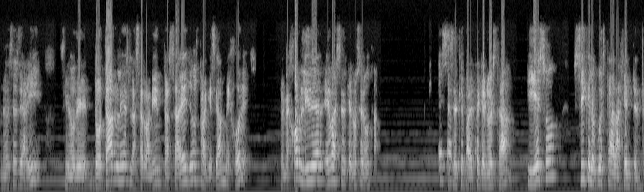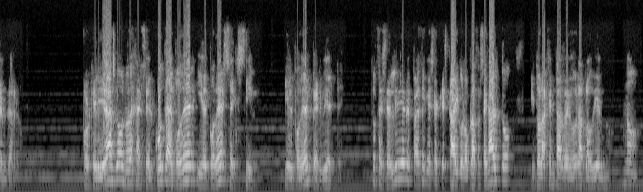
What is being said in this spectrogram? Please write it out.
no es desde ahí, sino de dotarles las herramientas a ellos para que sean mejores. El mejor líder, Eva, es el que no se nota. Es el que parece que no está. Y eso sí que le cuesta a la gente entenderlo. Porque el liderazgo no deja de ser cuota de poder y el poder se exhibe y el poder pervierte. Entonces el líder parece que es el que está ahí con los brazos en alto y toda la gente alrededor aplaudiendo. No,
